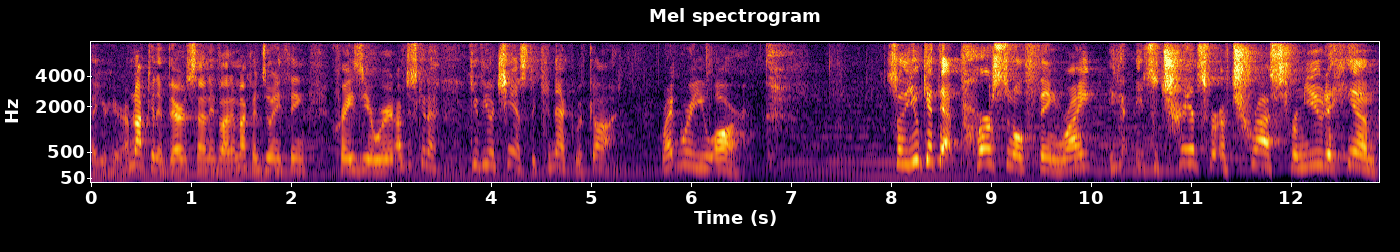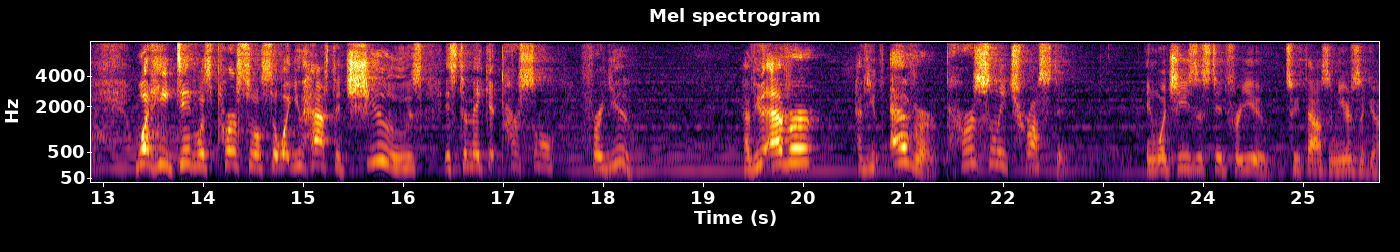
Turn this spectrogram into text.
that you're here. I'm not going to embarrass anybody. I'm not going to do anything crazy or weird. I'm just going to give you a chance to connect with God right where you are. So you get that personal thing, right? Got, it's a transfer of trust from you to him. What he did was personal, so what you have to choose is to make it personal for you. Have you ever, have you ever personally trusted in what Jesus did for you 2,000 years ago?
